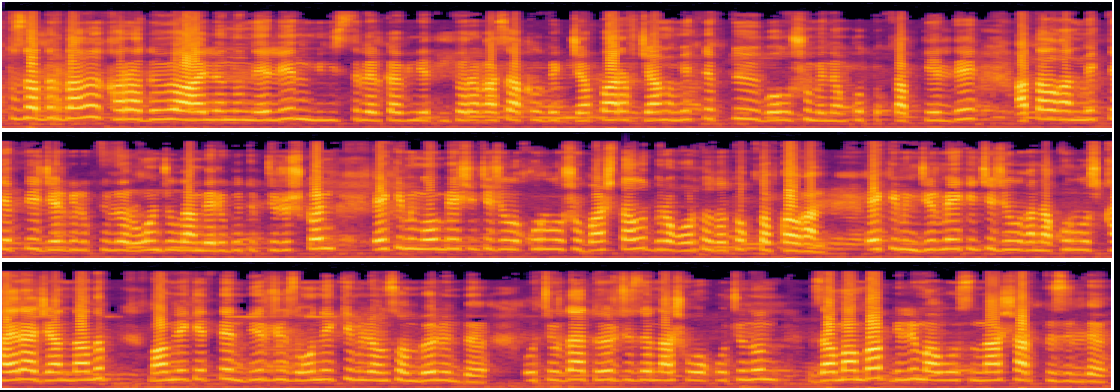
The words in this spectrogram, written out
отуз адырдагы кара дөбө айылынын элин министрлер кабинетинин төрагасы акылбек жапаров жаңы мектептүү болушу менен куттуктап келди аталган мектепти жергиликтүүлөр он жылдан бери күтүп жүрүшкөн эки миң он бешинчи жылы курулушу башталып бирок ортодо токтоп калган эки миң жыйырма экинчи жылы гана курулуш кайра жанданып мамлекеттен бир жүз он эки миллион сом бөлүндү учурда төрт жүздөн ашык окуучунун заманбап билим алуусуна шарт түзүлдү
